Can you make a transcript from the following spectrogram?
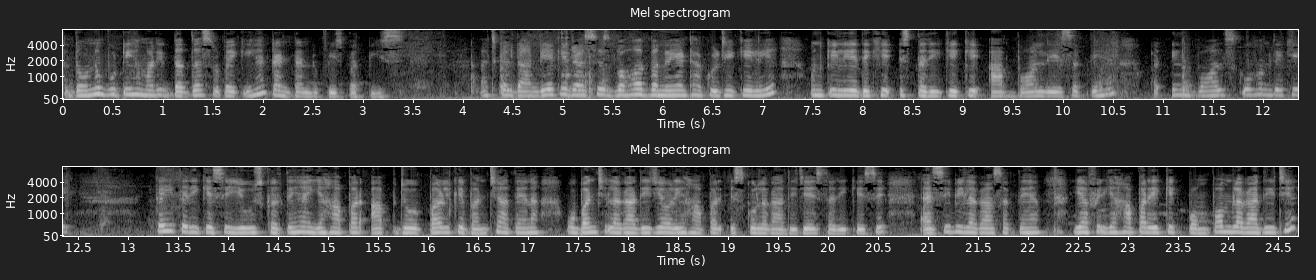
तो दोनों बूटी हमारी दस दस रुपए की हैं ten ten rupees per piece आजकल डांडिया की ड्रेसेस बहुत बन रही हैं ठाकुर जी के लिए। उनके लिए देखिए इस तरीके के आप बॉल ले सकते हैं। और इन बॉल्स को हम देखिए, कई तरीके से यूज़ करते हैं। यहाँ पर आप जो पर्ल के बंच आते हैं ना, वो बंच लगा दीजिए और यहाँ पर इसको लगा दीजिए इस तरीके से। ऐसे भी लगा सकते हैं। या फिर यहाँ पर एक एक पॉम लगा दीजिए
